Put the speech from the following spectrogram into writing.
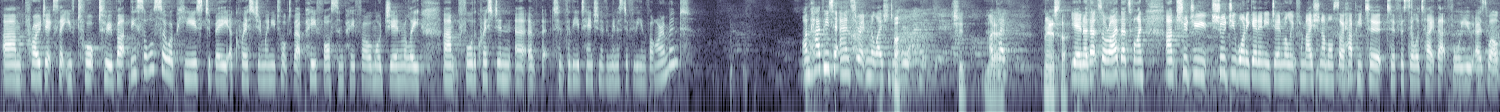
um, projects that you've talked to, but this also appears to be a question when you talked about PFOS and PFOA more generally um, for the question uh, to, for the attention of the Minister for the Environment. I'm happy to answer it in relation to water. Yeah. Okay. Minister. Yeah, no, that's all right. That's fine. Um, should you should you want to get any general information, I'm also happy to, to facilitate that for you as well.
